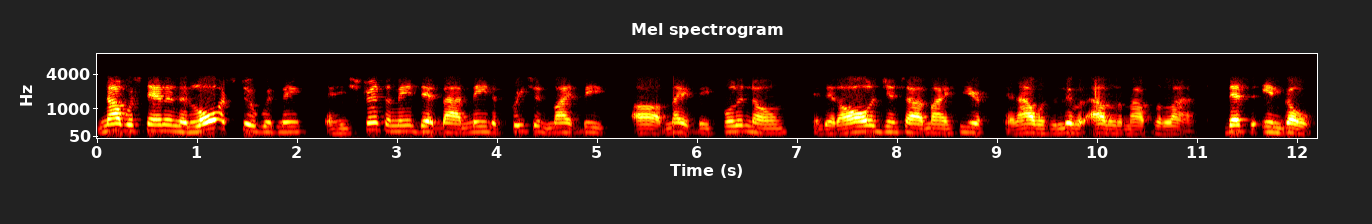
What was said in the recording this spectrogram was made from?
Notwithstanding, the Lord stood with me, and He strengthened me, that by me the preaching might be uh, might be fully known, and that all the Gentiles might hear, and I was delivered out of the mouth of the lion." That's the end goal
